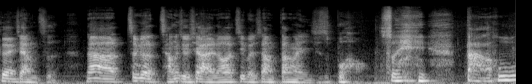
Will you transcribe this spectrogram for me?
对，这样子。那这个长久下来的话，基本上当然也是不好。所以打呼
